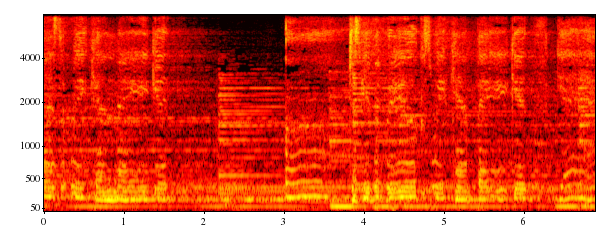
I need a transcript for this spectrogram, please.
realize that we can make it. Uh, just keep it real, cause we can't fake it. Yeah.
